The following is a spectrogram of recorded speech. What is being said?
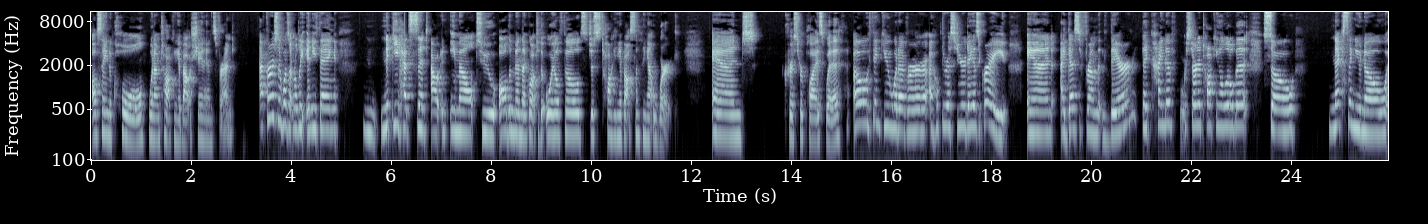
I'll say Nicole when I'm talking about Shanann's friend. At first, it wasn't really anything. Nikki had sent out an email to all the men that go out to the oil fields just talking about something at work. And Chris replies with, Oh, thank you, whatever. I hope the rest of your day is great. And I guess from there, they kind of started talking a little bit. So, next thing you know,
